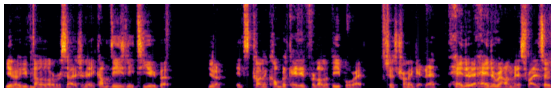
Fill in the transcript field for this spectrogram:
You know, you've done a lot of research and it comes easily to you, but you know, it's kind of complicated for a lot of people, right? Just trying to get their head head around this, right? So,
